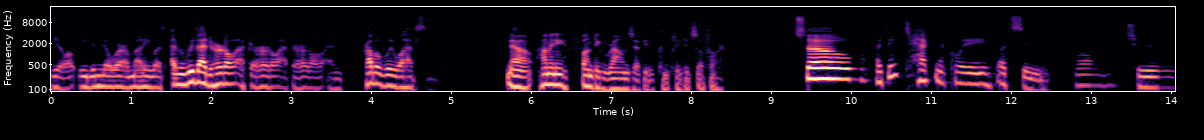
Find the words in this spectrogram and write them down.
you know we didn't know where our money was i mean we've had hurdle after hurdle after hurdle and probably we'll have some more now how many funding rounds have you completed so far so I think technically, let's see, one, two,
